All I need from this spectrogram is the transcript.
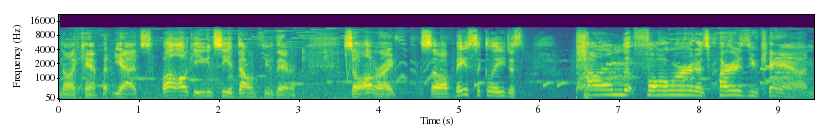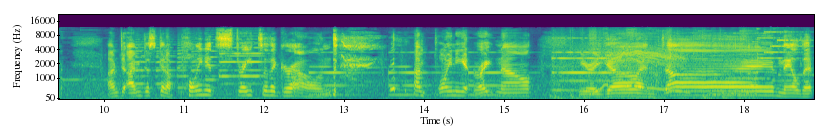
No, I can't, but yeah, it's... Well, okay, you can see it down through there. So, alright. So, basically, just pound forward as hard as you can. I'm, I'm just gonna point it straight to the ground. I'm pointing it right now. Here we go, and dive! Nailed it.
